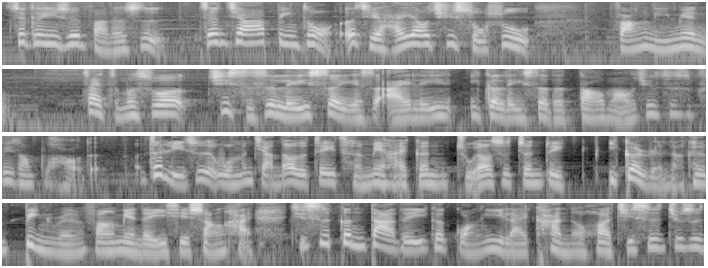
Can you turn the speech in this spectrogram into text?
这个医生反而是增加病痛，而且还要去手术房里面再怎么说，即使是镭射也是挨了一一个镭射的刀嘛。我觉得这是非常不好的。这里是我们讲到的这一层面，还跟主要是针对。一个人啊，可能病人方面的一些伤害，其实更大的一个广义来看的话，其实就是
